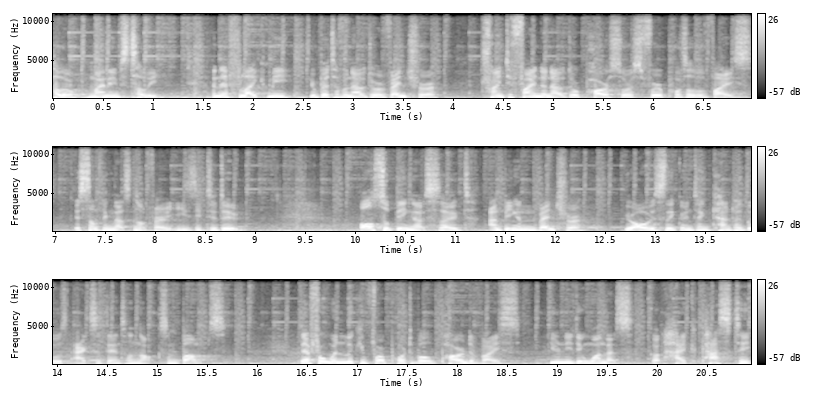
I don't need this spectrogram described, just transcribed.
Hello, my name's Tali. And if, like me, you're a bit of an outdoor adventurer, trying to find an outdoor power source for your portable device is something that's not very easy to do. Also being outside and being an adventurer, you're obviously going to encounter those accidental knocks and bumps. Therefore, when looking for a portable power device, you're needing one that's got high capacity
